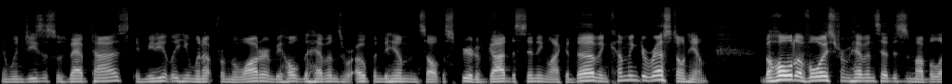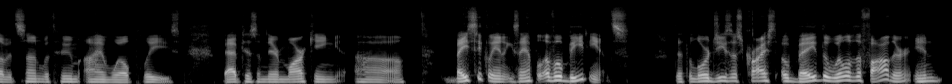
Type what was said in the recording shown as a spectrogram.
And when Jesus was baptized, immediately he went up from the water, and behold, the heavens were opened to him, and saw the Spirit of God descending like a dove and coming to rest on him. Behold, a voice from heaven said, This is my beloved Son, with whom I am well pleased. Baptism there marking uh, basically an example of obedience, that the Lord Jesus Christ obeyed the will of the Father in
